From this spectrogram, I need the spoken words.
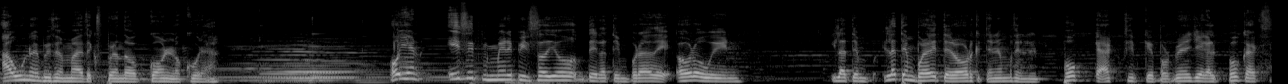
a un episodio más de Explorando con Locura. Oigan, es el primer episodio de la temporada de Orowin y la, la temporada de terror que tenemos en el podcast, que por primera vez llega el podcast,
